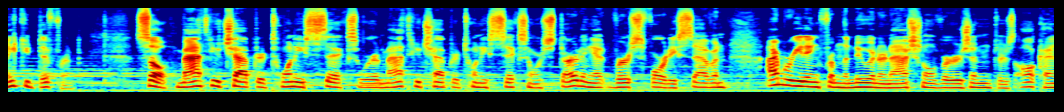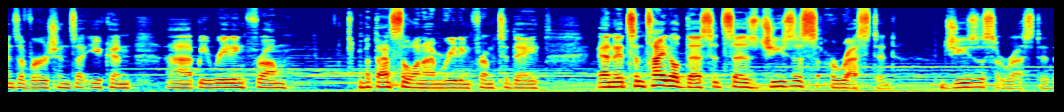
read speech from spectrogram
make you different. So, Matthew chapter 26, we're in Matthew chapter 26 and we're starting at verse 47. I'm reading from the New International Version. There's all kinds of versions that you can uh, be reading from but that's the one I'm reading from today. And it's entitled this it says, Jesus arrested. Jesus arrested.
